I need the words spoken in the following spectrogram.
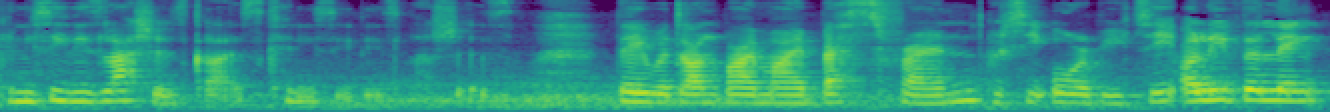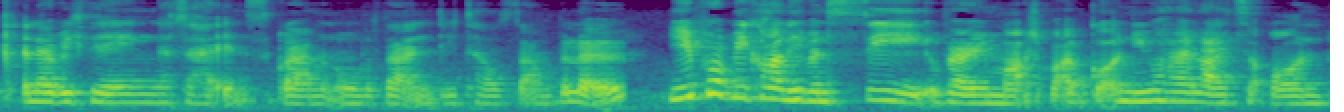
can you see these lashes, guys? Can you see these lashes? They were done by my best friend, Pretty Aura Beauty. I'll leave the link and everything to her Instagram and all of that in details down below. You probably can't even see very much, but I've got a new highlighter on,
